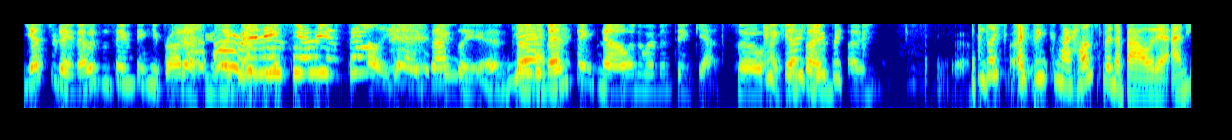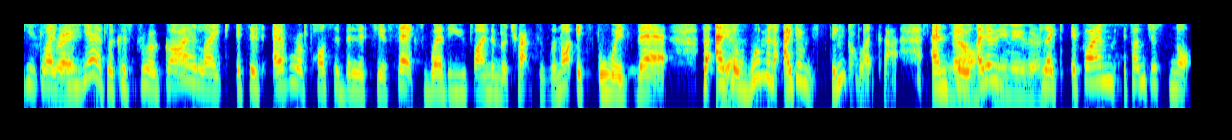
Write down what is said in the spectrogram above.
yesterday that was the same thing he brought up he was Oh, like really? this is harry and sally yeah exactly and so Yeah. the men think no and the women think yes so i It's so guess true, I'm, I'm because I, I speak to my husband about it and he's like well yeah because for a guy like if there's ever a possibility of sex whether you find them attractive or not it's always there. But as Yeah. a woman i don't think like that. And so i don't like if i'm if i'm just not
